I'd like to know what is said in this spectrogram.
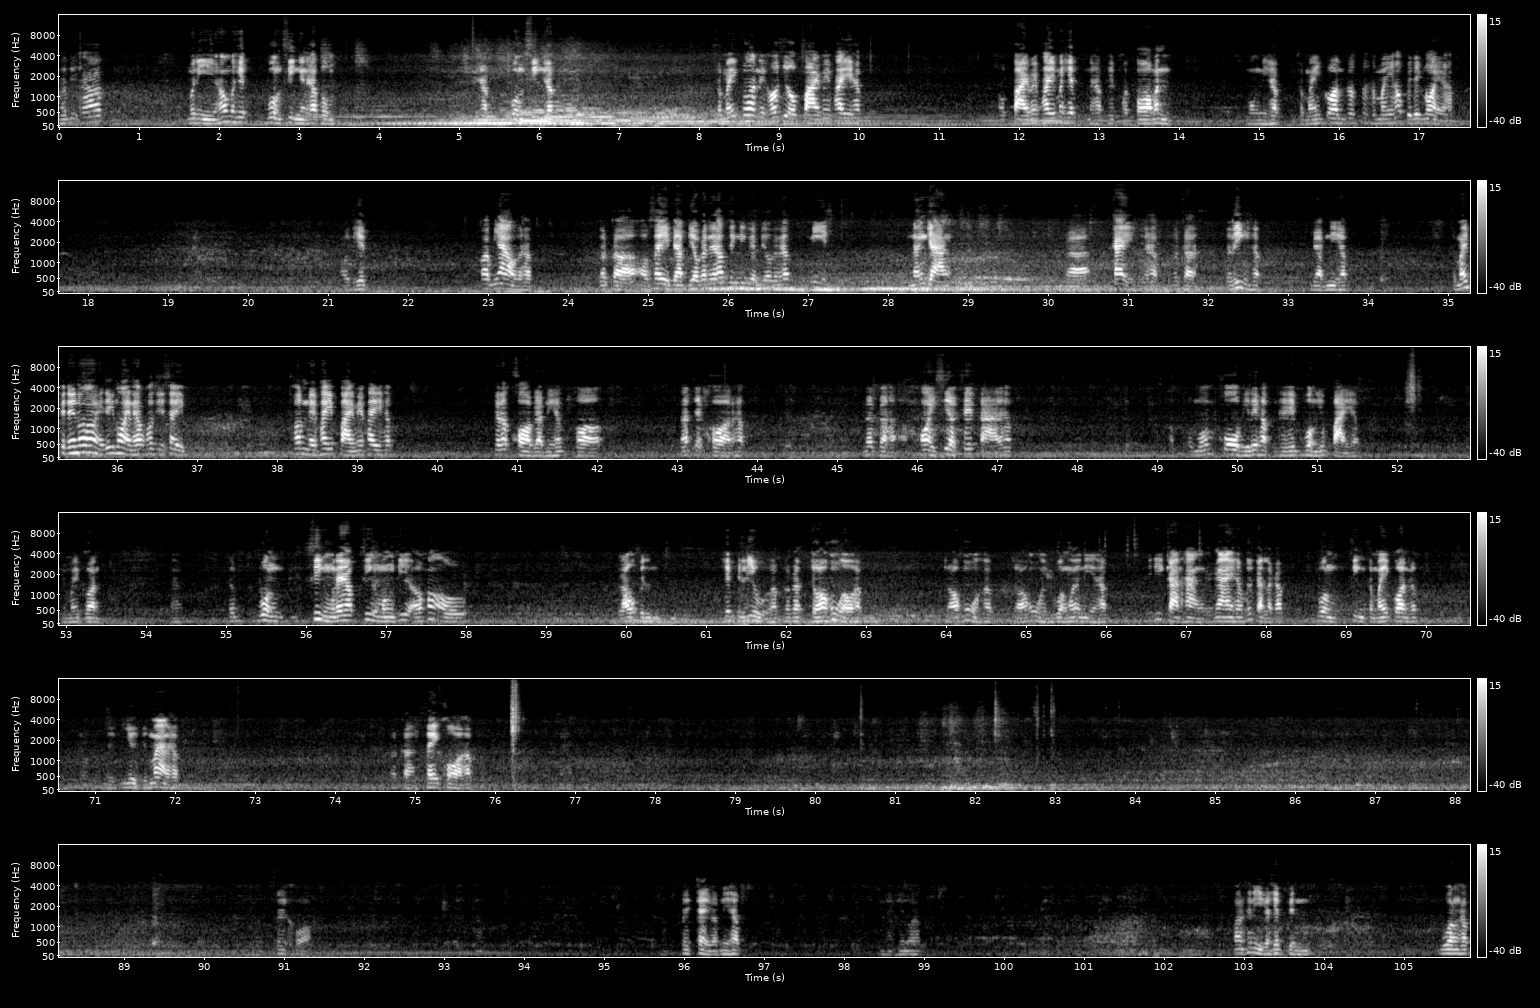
สวัสดีครับมื่อนี้เฮามาเฮ็ดบ่วงซิงกันครับ ผมนะครับบ่วงซิงครับ สมัยก่อนเนี่ยเขาสิเอาปลายไม้ไผ่ครับ เอาปลายไม้ไผ่มาเฮ็ดนะครับเฮ็ดขอตอมันมองนี้ครับ สมัยก่อนสมัยเฮาเป็นเด็กน้อยนะครับ เอาเฮ็ดความยาวนะครับ แล้วก็เอาใส่แบบเดียวกันนะครับเทคนิคแบบเดียวกันครับ มีหนังยาง อ่าใกล้นะครับ แล้วก็สลิงครับ แบบนี้ครับ สมัยเป็นน้อยๆเด็กน้อยนะครับ เขาจะใส่ท่อนไม้ไผ่ปลายไม้ไผ่ครับก็แล้วคอแบบนี้ครับ คอรัดจากคอนะครับ แล้วก็ห้อยเสือกเส้นตานะครับผมว่าโพผีเลยครับเห็นบ่วงยุบไปครับสมัยก่อนแล้วบ่วงซิ่งเลยครับซิ่งมองที่เอาเขาเอา เราเป็นเฮ็ดเป็นริ้วครับ แล้วก็จอหูเอาครับ จอหูครับ จอหูให้บ่วงไว้นี่ครับ วิธีการห่างง่ายครับคือกันแหละครับบ่วงสิ่งสมัยก่อนครับ ยืดขึ้นมานะครับ แล้วก็ใส่คอครับ ส่ขอใส่ไก่แบบนี้ครับ เห็นว่าบฟังที่นี่ก็เฮ็ดเป็นบวงครับ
